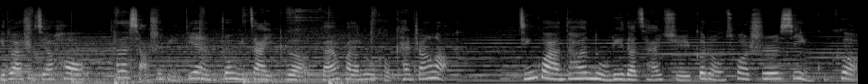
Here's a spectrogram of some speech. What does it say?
一段时间后，他的小饰品店终于在一个繁华的路口开张了。尽管他很努力地采取各种措施吸引顾客，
